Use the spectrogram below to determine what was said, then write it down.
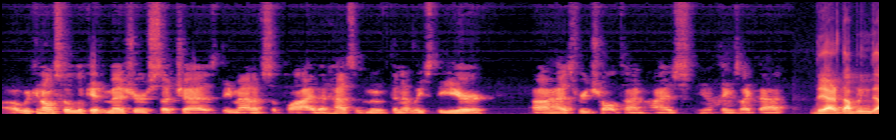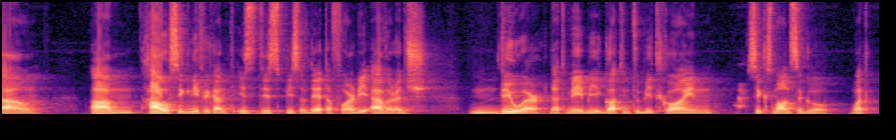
Uh, we can also look at measures such as the amount of supply that hasn't moved in at least a year uh, has reached all-time highs. You know, things like that. They are doubling down. Um, how significant is this piece of data for the average um, viewer that maybe got into Bitcoin six months ago? What,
